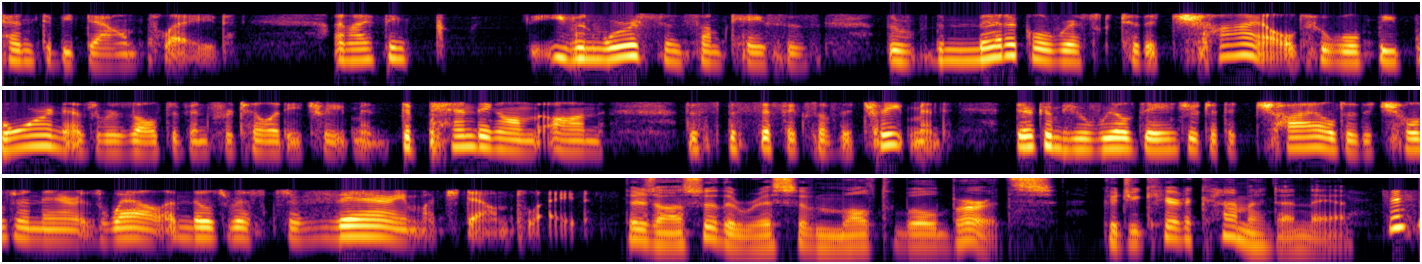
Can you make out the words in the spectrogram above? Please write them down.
tend to be downplayed. And I think even worse in some cases, the, the medical risk to the child who will be born as a result of infertility treatment, depending on, on the specifics of the treatment, there can be a real danger to the child or the children there as well, and those risks are very much downplayed. There's also the risk of multiple births. Could you care to comment on that? This is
